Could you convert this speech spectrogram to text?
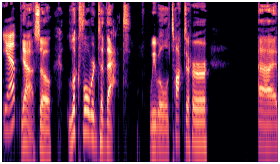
Yep. Yeah, so look forward to that. We will talk to her uh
